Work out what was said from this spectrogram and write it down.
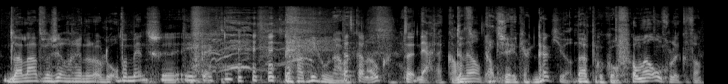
La- Laten we zelf rennen ook op een mens eh, impacten. dat gaat niet goed nou. Dat kan ook. Dat, ja, dat kan Dat wel. kan zeker. Dankjewel, Nout Broekhoff. Er komen wel ongelukken van.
